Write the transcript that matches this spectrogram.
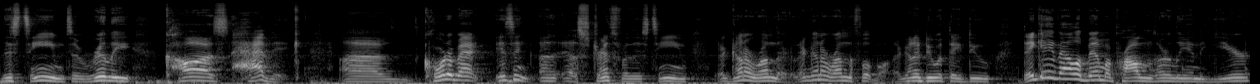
this team to really cause havoc. Uh, quarterback isn't a, a, strength for this team. They're gonna run their, they're gonna run the football. They're gonna do what they do. They gave Alabama problems early in the year.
